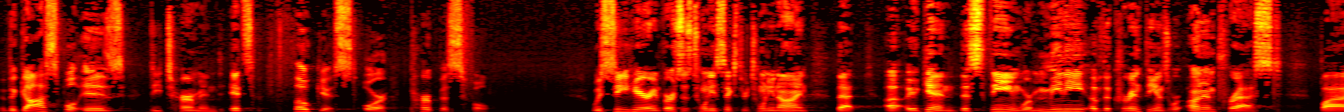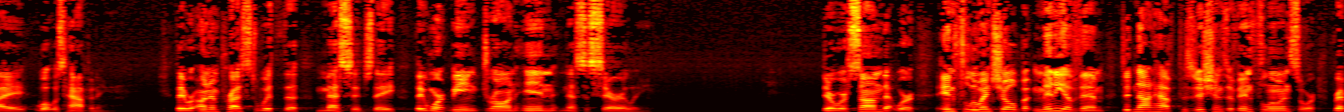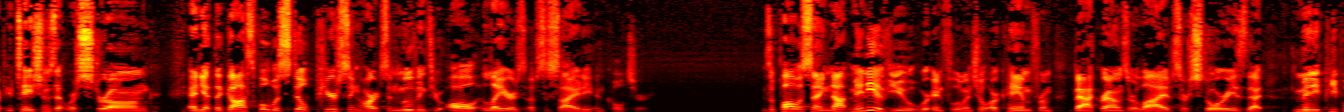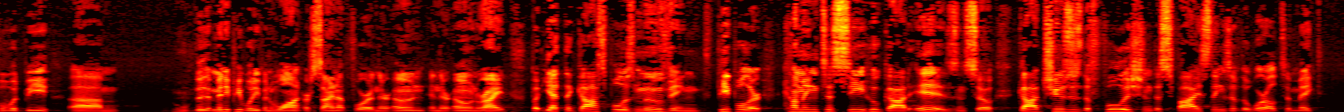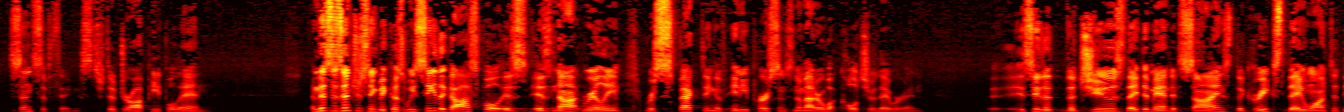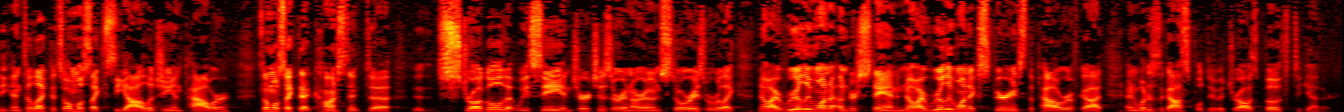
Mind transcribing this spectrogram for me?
The gospel is determined, it's focused or purposeful. We see here in verses 26 through 29 that, uh, again, this theme where many of the Corinthians were unimpressed by what was happening. They were unimpressed with the message, they, they weren't being drawn in necessarily. There were some that were influential, but many of them did not have positions of influence or reputations that were strong. And yet the gospel was still piercing hearts and moving through all layers of society and culture. And so Paul was saying, not many of you were influential or came from backgrounds or lives or stories that many people would be um, that many people would even want or sign up for in their own in their own right. But yet the gospel is moving. People are coming to see who god is. And so god chooses the foolish and despised things of the world to make sense of things to draw people in. And this is interesting because we see the gospel is, is not really respecting of any persons no matter what culture they were in See, the, the Jews, they demanded signs. The Greeks, they wanted the intellect. It's almost like theology and power. It's almost like that constant uh, struggle that we see in churches or in our own stories where we're like, no, I really want to understand. And no, I really want to experience the power of God. And what does the gospel do? It draws both together.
